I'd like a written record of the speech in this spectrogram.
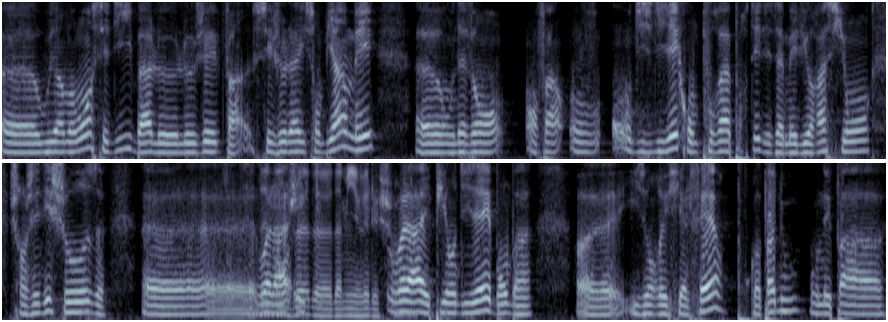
euh, au bout d'un moment, on s'est dit, bah, le, le jeu, enfin, ces jeux-là, ils sont bien, mais euh, on avait, en- enfin, on, on se disait qu'on pourrait apporter des améliorations, changer des choses. ça voilà. d'améliorer les choses. voilà, et puis on disait, bon, bah, ils ont réussi à le faire, pourquoi pas nous? On n'est pas.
